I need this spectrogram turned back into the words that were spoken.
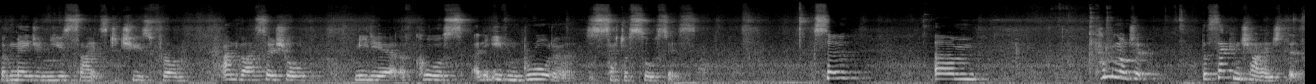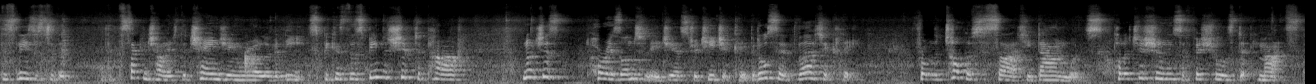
of major news sites to choose from, and via social media, of course, an even broader set of sources. So, um, coming on to the second challenge, that this leads us to the, the second challenge, the changing role of elites, because there's been a shift of power, not just horizontally, geostrategically, but also vertically, from the top of society downwards. Politicians, officials, diplomats,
